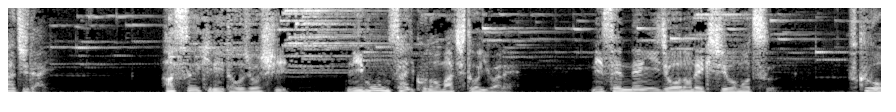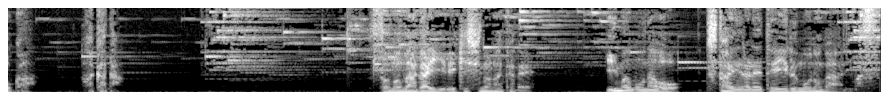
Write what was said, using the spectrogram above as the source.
良時代。8世紀に登場し日本最古の町と言われ2000年以上の歴史を持つ福岡博多。その長い歴史の中で今もなお伝えられているものがあります。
